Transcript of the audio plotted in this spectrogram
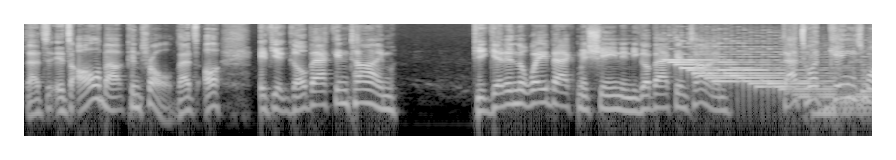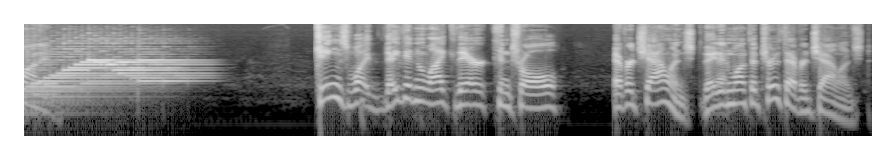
That's it's all about control. That's all. If you go back in time, if you get in the Wayback Machine and you go back in time, that's what kings wanted. Kings, what they didn't like their control ever challenged. They didn't want the truth ever challenged.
